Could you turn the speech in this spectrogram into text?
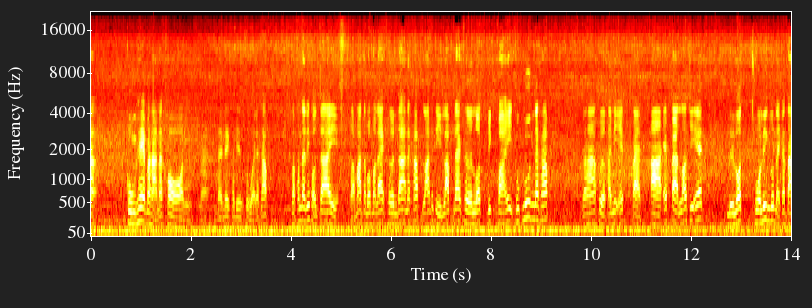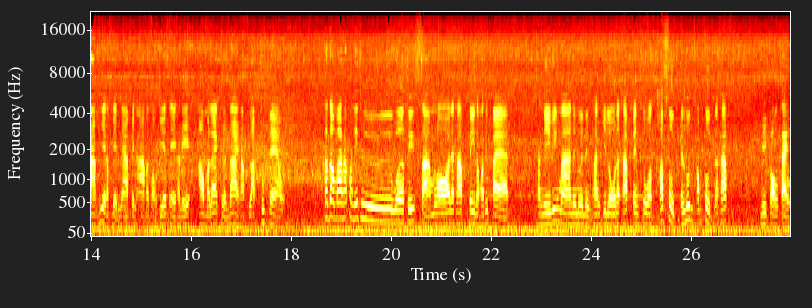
525 กรุงเทพมหานครนะได้เลขทะเบียนสวยนะครับสำหรับท่านใดที่สนใจสามารถนำรถมาแลกเทินได้นะครับ ร้านพิตีรับแลกเทินรถบิ๊กไบค์ทุกรุ่นนะครับนะฮะเผื่อใครมี F8 อ่า F8 ล้อ GS หรือรถทัวริงรุ่นไหนก็ตามที่อยากจะเปลี่ยนแนวเป็น R 2 GSA คันนี้เอามาแลกเทินได้ครับ รับทุกแนวคันต่อมาครับคันนี้คือ Versys 300 นะครับ ปี 2018 คันนี้วิ่งมา 11,000 กิโลนะครับ เป็นตัวท็อปสุด เป็นรุ่นท็อปสุดนะครับ มีกล่องแต่ง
